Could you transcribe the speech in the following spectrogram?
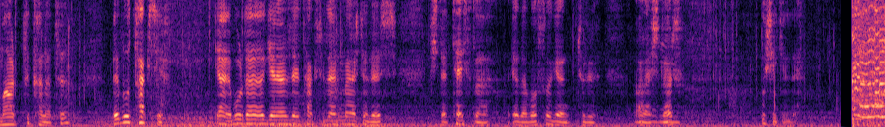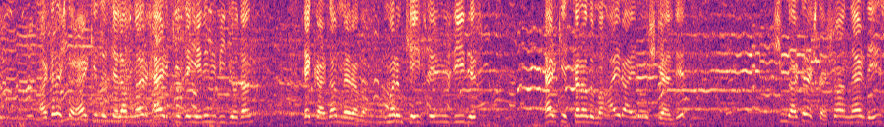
Martı kanatı ve bu taksi. Yani burada genelde taksiler Mercedes, işte Tesla ya da Volkswagen türü araçlar bu şekilde. Arkadaşlar herkese selamlar. Herkese yeni bir videodan tekrardan merhaba. Umarım keyifleriniz iyidir. Herkes kanalıma ayrı ayrı hoş geldi. Şimdi arkadaşlar şu an neredeyiz?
